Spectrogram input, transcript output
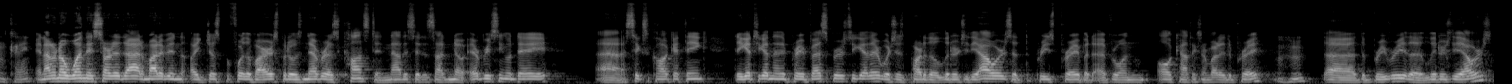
Okay. And I don't know when they started that. It might have been like just before the virus, but it was never as constant. Now they say decided no, every single day, uh, six o'clock I think they get together and they pray Vespers together, which is part of the liturgy of the hours that the priests pray, but everyone, all Catholics are invited to pray. Uh, the breviary, the liturgy of the hours.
